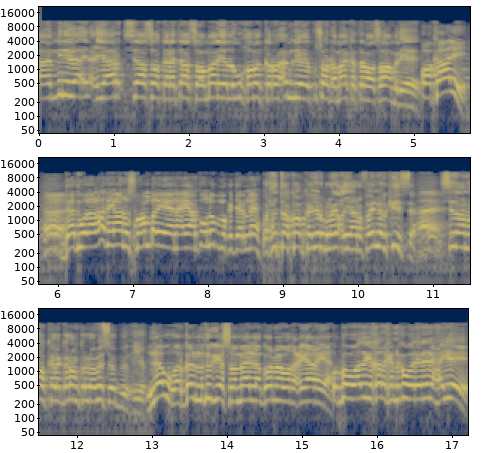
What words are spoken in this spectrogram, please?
aaminila in ciyaar sidaasoo kaleetaa soomaaliya lagu qaban karo amniga ay ku soo dhammaan kartana waa soo hambaliyeeyey oo kaali dad walaalahadii aanu isku hambalyeena ciyaartu unubu maka jarne. War xitaa koobka yurub laga ciyaaro faynalkiisa sidaan oo kale garoonka looma soo buuxiyo. Naw war galmudug iyo somalilan goormay wada ciyaarayaan. Urbow adigii qaranka naga wareerinahaye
